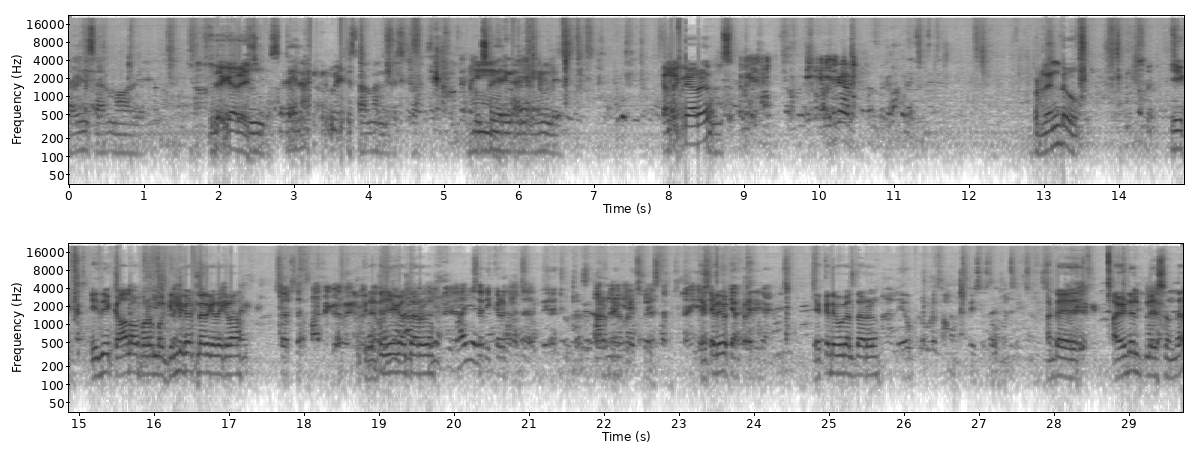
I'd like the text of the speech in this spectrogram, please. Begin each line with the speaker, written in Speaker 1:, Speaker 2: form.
Speaker 1: అయింది సార్ మామూలుగా
Speaker 2: ఇదే గ్యారేజ్
Speaker 1: సరైన ఎక్విప్మెంట్ సామాన్ లేదు సార్. మిషనరీ కానీ ఏం లేదు.
Speaker 2: కలెక్టర్ గారు? ఇప్పుడు రెండు. ఈ ఇది కాలువపురం గిల్లు కట్టలేరు కదా ఇక్కడ?
Speaker 3: సార్ సార్
Speaker 2: ఇక్కడ ఎట్ట చేయగలుగుతారు ఎక్కడ? ఇవ్వగలుగుతారు? అంటే ఐడల్ ప్లేస్ ఉందా?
